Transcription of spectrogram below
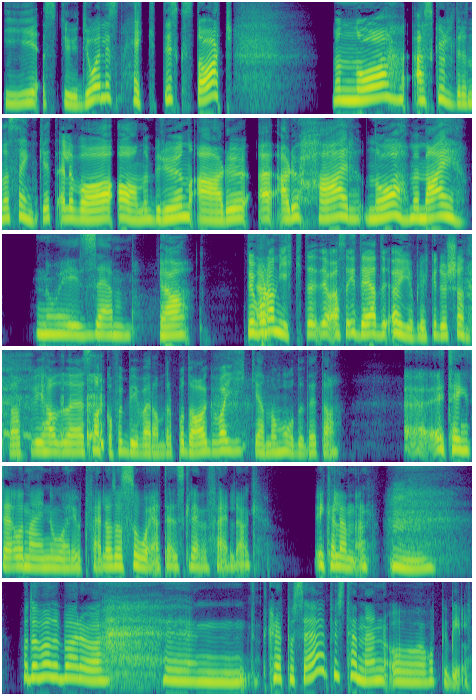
i studio. En litt sånn hektisk start. Men nå er skuldrene senket, eller hva, Ane Brun, er du, er du her nå med meg? Er jeg zen. Ja. Du, hvordan gikk det, altså i det øyeblikket du skjønte at vi hadde snakka forbi hverandre på dag, hva gikk gjennom hodet ditt da? Eh, Jeg tenkte å nei, nå har jeg gjort feil, og så så jeg at jeg hadde skrevet feil dag i kalenderen. Mm. Og da var det bare å eh, kle på seg, pusse tennene og hoppe i bilen.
